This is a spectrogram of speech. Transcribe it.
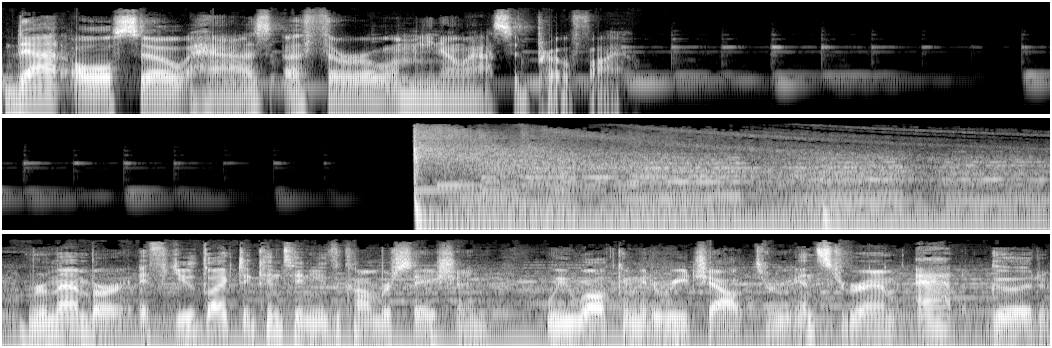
That also has a thorough amino acid profile. Remember, if you'd like to continue the conversation, we welcome you to reach out through Instagram at Good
